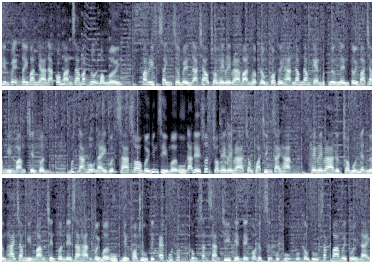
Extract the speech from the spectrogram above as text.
tiền vệ Tây Ban Nha đã có màn ra mắt đội bóng mới. Paris Saint-Germain đã trao cho Herrera bản hợp đồng có thời hạn 5 năm kèm mức lương lên tới 300.000 bảng trên tuần. Mức đãi ngộ này vượt xa so với những gì MU đã đề xuất cho Herrera trong quá trình dài hạn. Herrera được cho muốn nhận lương 200.000 bảng trên tuần để gia hạn với MU nhưng phó chủ tịch Ed Woodward không sẵn sàng chi tiền để có được sự phục vụ của cầu thủ sắp 30 tuổi này.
